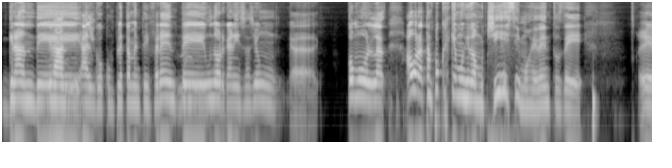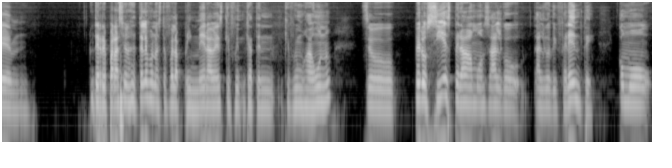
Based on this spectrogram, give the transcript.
grande, Grande. algo completamente diferente, Mm. una organización ah, como la... Ahora, tampoco es que hemos ido a muchísimos eventos de, em, de reparaciones de teléfono. Esta fue la primera vez que, fui- que, aten- que fuimos a uno. So, pero sí esperábamos algo, algo diferente, como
